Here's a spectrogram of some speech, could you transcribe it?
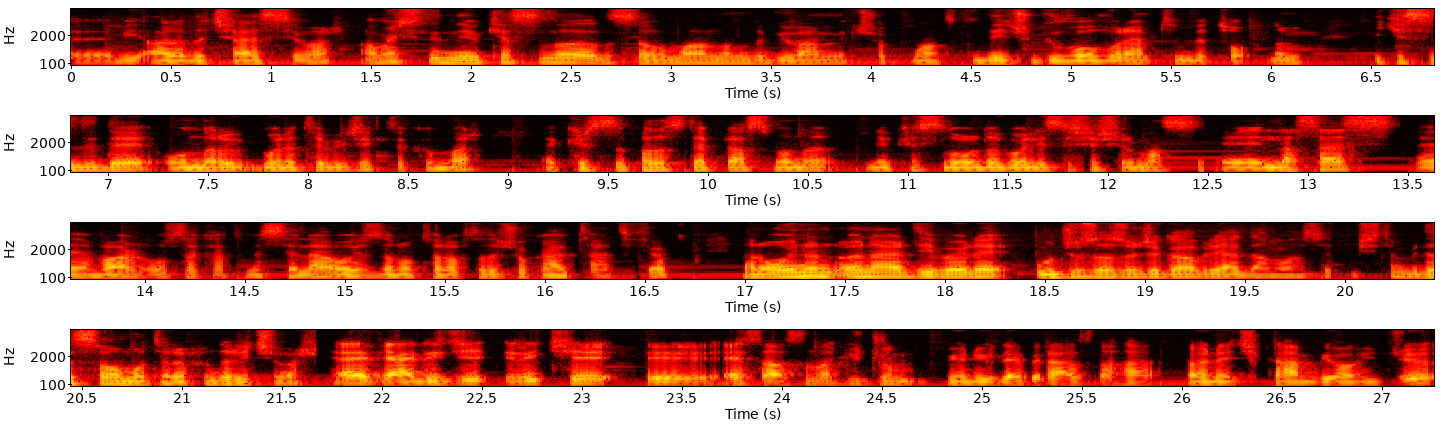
Ee, bir arada Chelsea var. Ama işte Newcastle'a da savunma anlamında güvenmek çok mantıklı değil. Çünkü Wolverhampton ve Tottenham ikisinde de onlara gol atabilecek takımlar. E, Crystal Palace deplasmanı Newcastle orada gol yese şaşırmazsın. E, Lascelles e, var o sakat mesela. O yüzden o tarafta da çok alternatif yok. Yani oyunun önerdiği böyle ucuz az önce Gabriel'den bahsetmiştim. Bir de savunma tarafında Richie var. Evet yani Richie, Richie e, esasında hücum yönüyle biraz daha öne çıkan bir oyuncu.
